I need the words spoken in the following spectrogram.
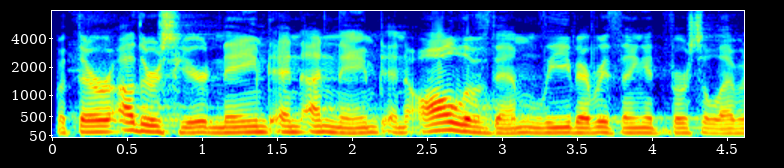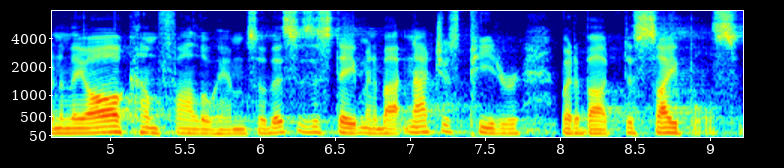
But there are others here, named and unnamed, and all of them leave everything at verse 11 and they all come follow him. So this is a statement about not just Peter, but about disciples.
